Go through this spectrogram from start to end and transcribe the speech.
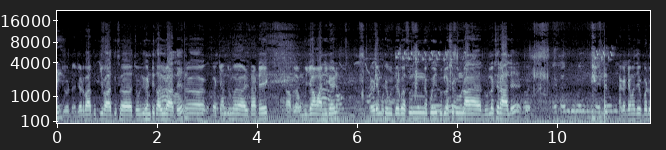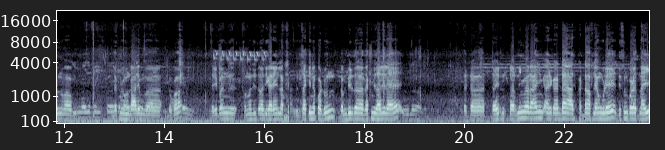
जड जड वाहतूकची वाहतूक चोवीस घंटे चालू राहते. तर अल्ट्राटेक आपला उंबिजा मानिगड एवढे मोठे उद्योग असून कोणी दुर्लक्ष करून दुर्लक्ष राहिले. गड्ड्यामध्ये पडून जखमी होऊन राहिले लोक. तरी पण संबंधित अधिकाऱ्यांनी लक्ष दुचाकीने पडून गंभीर जखमी झालेले आहे. तर टर्निंगवर आणि खड्डा खड्डा असल्यामुळे दिसून पडत नाही.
